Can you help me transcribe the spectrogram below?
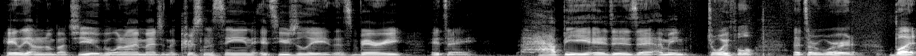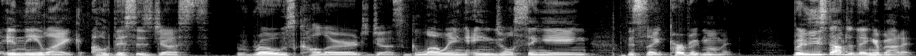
Haley, I don't know about you, but when I imagine the Christmas scene, it's usually this very, it's a happy, it is a, I mean, joyful, that's our word. But in the like, oh, this is just rose colored, just glowing angel singing. This is like perfect moment. But if you stop to think about it,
